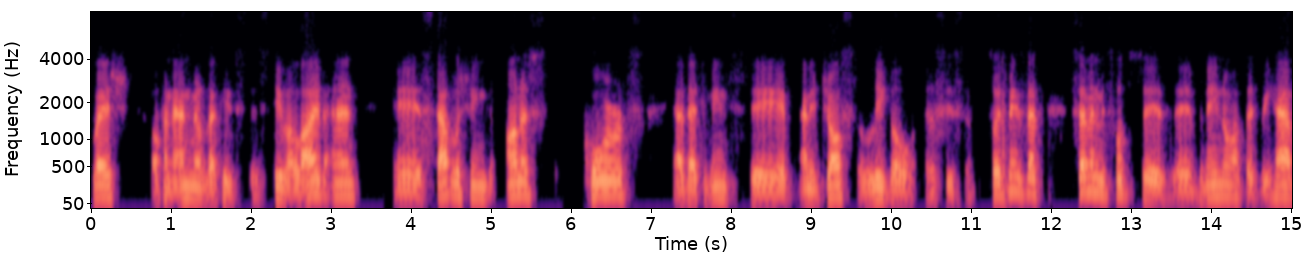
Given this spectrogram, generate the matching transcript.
flesh of an animal that is still alive and uh, establishing honest courts that means an just legal system. So it means that seven mitzvot uh, Bnei Noach that we have,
